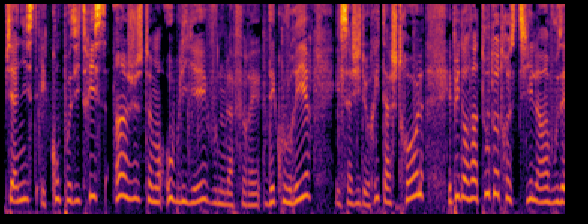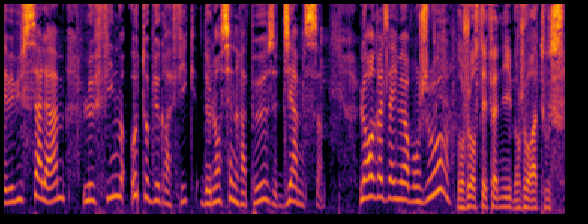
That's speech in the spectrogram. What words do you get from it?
Pianiste et compositrice injustement oubliée, vous nous la ferez découvrir. Il s'agit de Rita Stroll. Et puis dans un tout autre style, hein, vous avez vu Salam, le film autobiographique de l'ancienne rappeuse Diams. Laurent Grelzheimer, bonjour. Bonjour Stéphanie, bonjour à tous.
